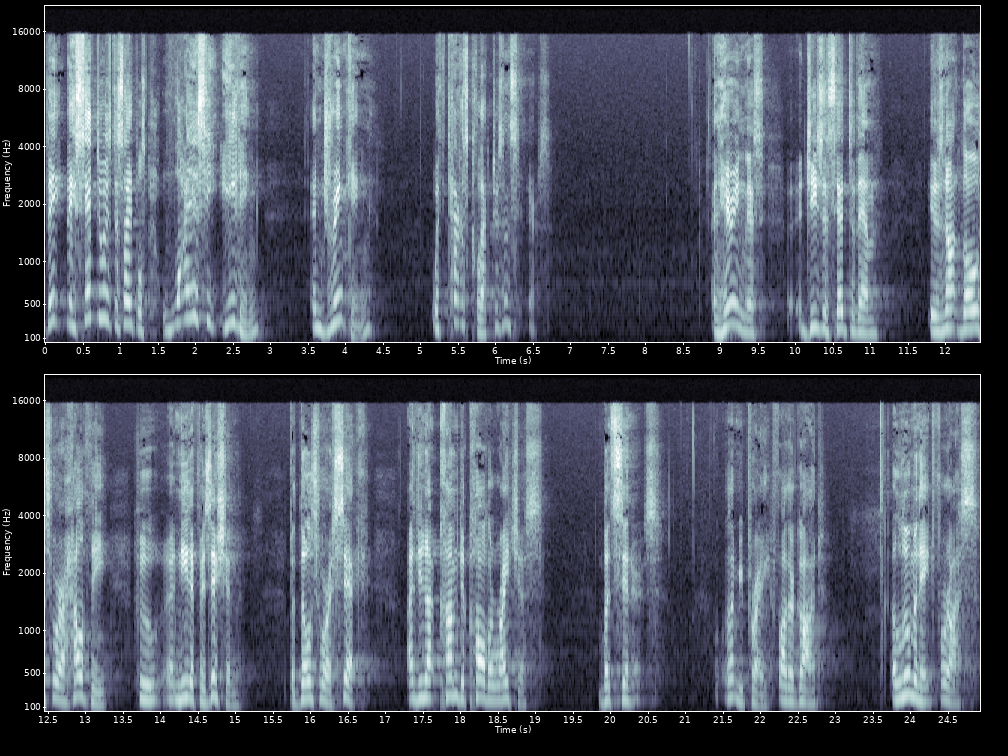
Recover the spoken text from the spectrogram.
they, they said to his disciples, Why is he eating and drinking with tax collectors and sinners. And hearing this, Jesus said to them, It is not those who are healthy who uh, need a physician, but those who are sick. I do not come to call the righteous, but sinners. Let me pray. Father God, illuminate for us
